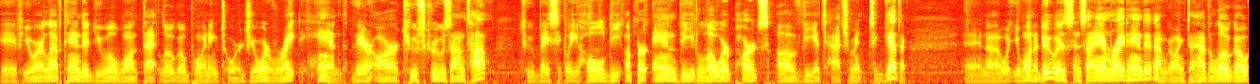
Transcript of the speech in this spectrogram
If you are left-handed, you will want that logo pointing towards your right hand. There are two screws on top to basically hold the upper and the lower parts of the attachment together. And uh, what you want to do is, since I am right-handed, I'm going to have the logo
